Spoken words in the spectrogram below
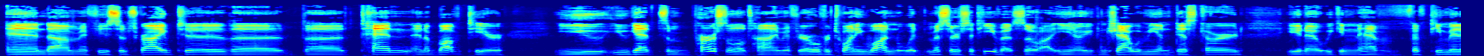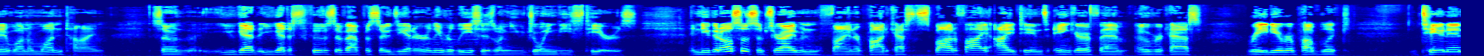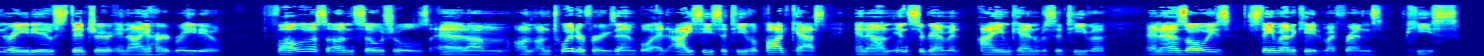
And um, if you subscribe to the the ten and above tier, you you get some personal time if you're over 21 with Mr. Sativa. So uh, you know you can chat with me on Discord. You know we can have 15 minute one on one time. So you get you get exclusive episodes, you get early releases when you join these tiers. And you can also subscribe and find our podcast on Spotify, iTunes, Anchor FM, Overcast, Radio Republic, TuneIn Radio, Stitcher, and iHeartRadio. Follow us on socials at um on, on Twitter, for example, at IC Sativa Podcast, and on Instagram at I am Cannabis Sativa. And as always, stay medicated, my friends. Peace.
